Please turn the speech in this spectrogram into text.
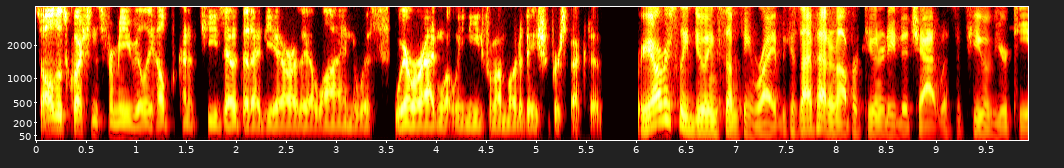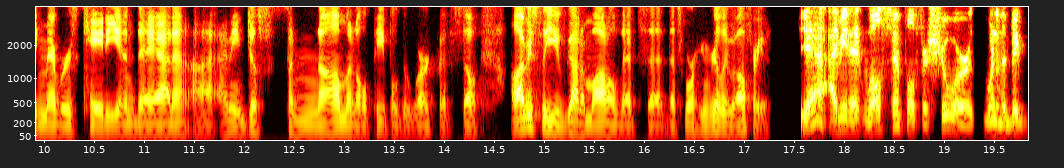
So all those questions for me really help kind of tease out that idea. Are they aligned with where we're at and what we need from a motivation perspective? Well, you're obviously doing something right because I've had an opportunity to chat with a few of your team members, Katie and Diana. Uh, I mean, just phenomenal people to work with. So obviously, you've got a model that's uh, that's working really well for you. Yeah, I mean, it, Simple for sure. One of the big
